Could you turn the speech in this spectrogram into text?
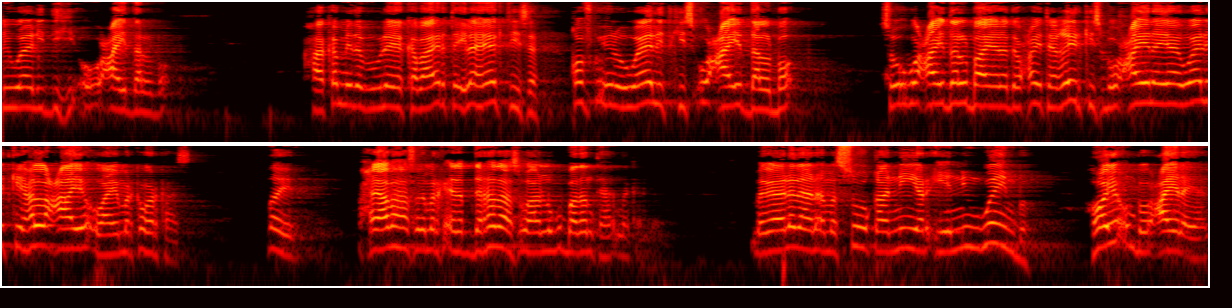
liwaalidihi oo u cay dalbo. Waxaa ka mida buu leeyahay kabaa'irta ilaahay agtiisa qofku inuu waalidkiis u cay dalbo so ugu cay dalbaayana de waxay tahay keyrkiis buu caynayaa waalidkay ha la caayo waayo marka warkaas. Ayb waxyaabahaasna marka edabdarradaas waa nagu badan tahay annaka magaaladan ama suuqan nin yar iyo nin weynba hooyo unbau caynayaan.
